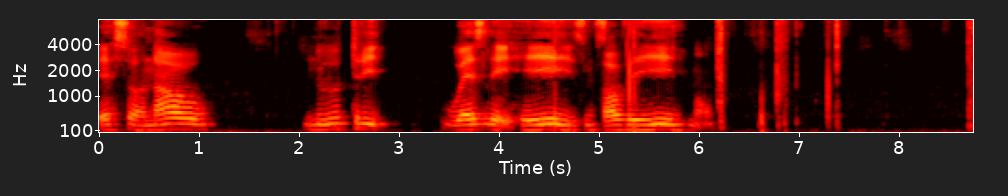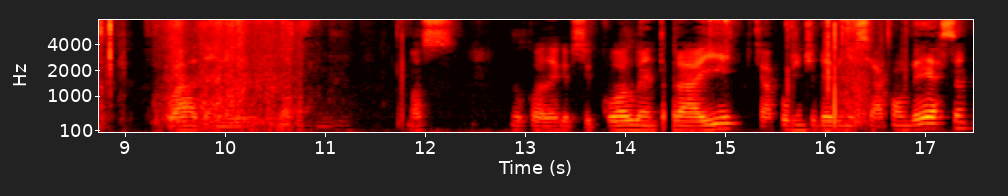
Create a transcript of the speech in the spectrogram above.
personal Nutri Wesley Reis, um salve aí, irmão. Aguardando nosso meu colega psicólogo entrar aí. Daqui a pouco a gente deve iniciar a conversa.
